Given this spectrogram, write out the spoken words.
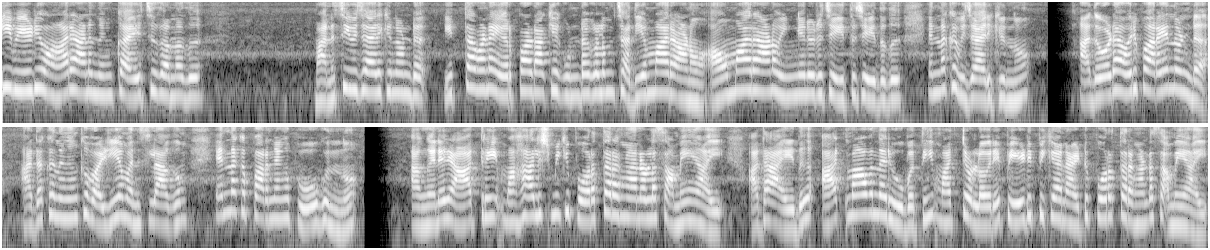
ഈ വീഡിയോ ആരാണ് നിങ്ങൾക്ക് അയച്ചു തന്നത്? മനസ്സിൽ വിചാരിക്കുന്നുണ്ട് ഇത്തവണ ഏർപ്പാടാക്കിയ ഗുണ്ടകളും ചതിയന്മാരാണോ അവന്മാരാണോ ഇങ്ങനൊരു ചെയ്ത്ത് ചെയ്തത് എന്നൊക്കെ വിചാരിക്കുന്നു. അതോടെ അവർ പറയുന്നുണ്ട് അതൊക്കെ നിങ്ങൾക്ക് വഴിയെ മനസ്സിലാകും എന്നൊക്കെ പറഞ്ഞങ്ങ് പോകുന്നു. അങ്ങനെ രാത്രി മഹാലക്ഷ്മിക്ക് പുറത്തിറങ്ങാനുള്ള സമയമായി. അതായത് ആത്മാവെന്ന രൂപത്തിൽ മറ്റുള്ളവരെ പേടിപ്പിക്കാനായിട്ട് പുറത്തിറങ്ങേണ്ട സമയമായി.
